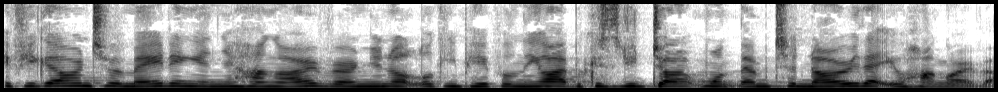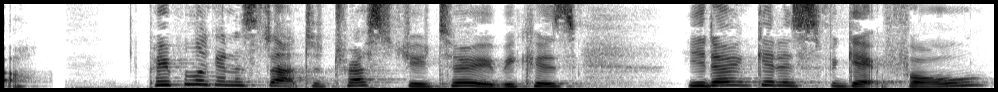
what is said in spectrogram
if you go into a meeting and you're hungover and you're not looking people in the eye because you don't want them to know that you're hungover, people are going to start to trust you too because you don't get as forgetful.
